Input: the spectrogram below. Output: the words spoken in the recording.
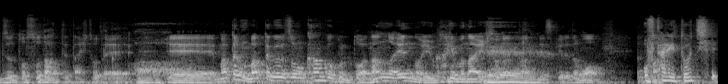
ずっと育ってた人で、うん、えー、全く全くその韓国とは何の縁のゆかりもない人だったんですけれども、えーお二人どっち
